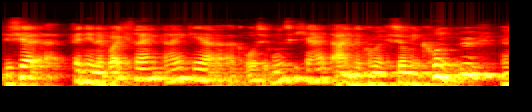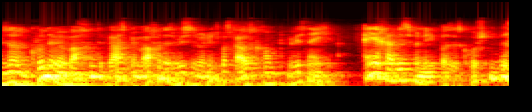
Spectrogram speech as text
Das ist ja, wenn ich in ein Projekt rein- reingehe, eine große Unsicherheit, auch in der Kommunikation mit dem Kunden. Mhm. Wenn wir sagen, Kunde, wir machen, was wir machen, das wissen wir nicht, was rauskommt. Wir wissen eigentlich, eigentlich auch wissen wir nicht, was es kosten wird.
